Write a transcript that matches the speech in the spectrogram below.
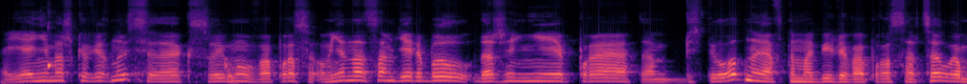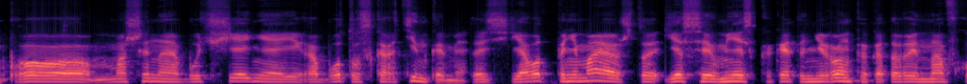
Я немножко вернусь э, к своему вопросу. У меня на самом деле был даже не про там, беспилотные автомобили вопрос, а в целом про машинное обучение и работу с картинками. То есть я вот понимаю, что если у меня есть какая-то нейронка, которой на вход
